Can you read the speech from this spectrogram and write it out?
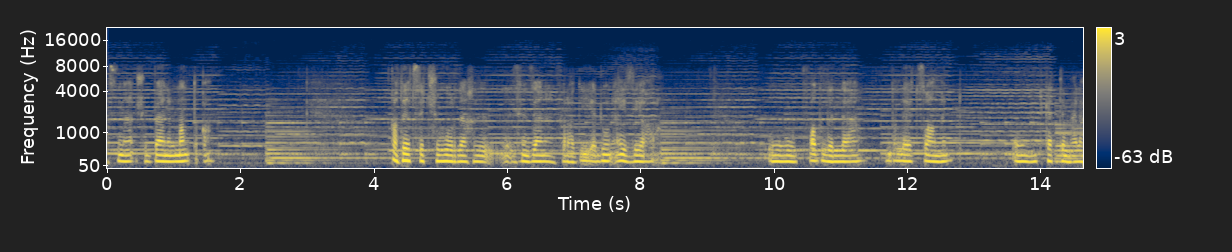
أسماء شبان المنطقة. قضيت ست شهور داخل الزنزانة الانفرادية دون أي زيارة. وبفضل الله ضليت صامد. ومتكتم على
